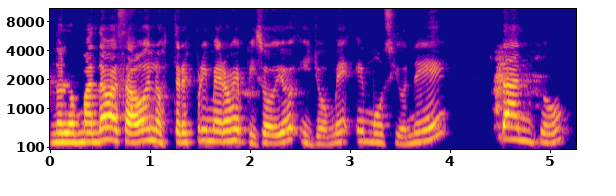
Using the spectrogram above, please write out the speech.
nos los manda basado en los tres primeros episodios y yo me emocioné tanto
